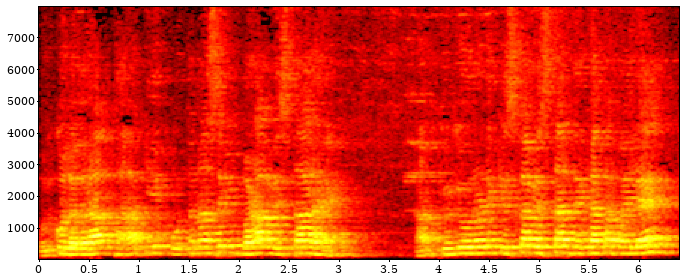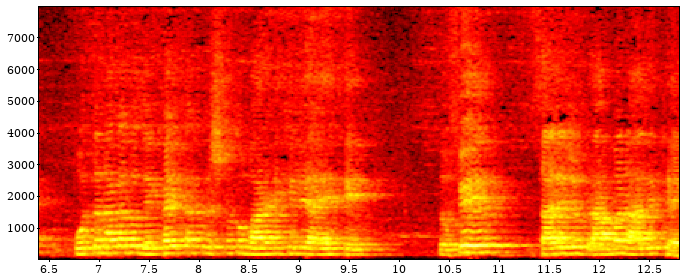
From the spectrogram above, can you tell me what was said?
उनको लग रहा था कि ये पूतना से भी बड़ा विस्तार है। हाँ क्योंकि उन्होंने किसका विस्तार देखा था पहले? पूतना का तो देखा ही था कृष्ण को मारने के लिए आए थे। तो फिर सारे जो ब्राह्मण आदि थे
